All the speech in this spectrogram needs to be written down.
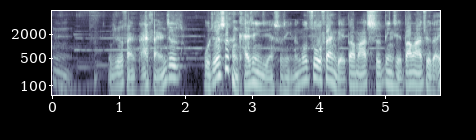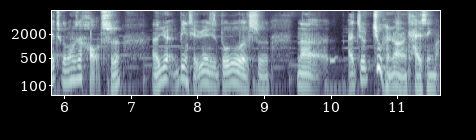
嗯，我觉得反哎，反正就是我觉得是很开心一件事情，能够做饭给爸妈吃，并且爸妈觉得哎这个东西好吃。呃愿并且愿意多多的吃，那哎就就很让人开心嘛，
